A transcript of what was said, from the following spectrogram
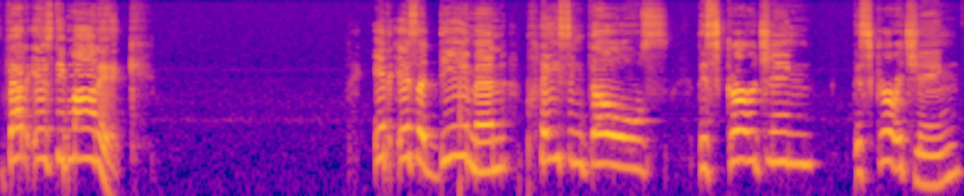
that is demonic. It is a demon placing those discouraging, discouraging,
